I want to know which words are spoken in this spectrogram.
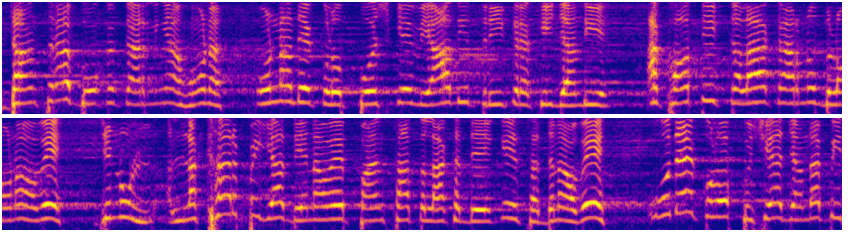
ਡਾਂਸਰਾਂ ਬੁੱਕ ਕਰਨੀਆਂ ਹੋਣ, ਉਹਨਾਂ ਦੇ ਕੋਲੋਂ ਪੁੱਛ ਕੇ ਵਿਆਹ ਦੀ ਤਰੀਕ ਰੱਖੀ ਜਾਂਦੀ ਹੈ ਅਖੌਤੀ ਕਲਾਕਾਰ ਨੂੰ ਬੁਲਾਉਣਾ ਹੋਵੇ, ਜਿਹਨੂੰ ਲੱਖਾਂ ਰੁਪਈਆ ਦੇਣਾ ਹੋਵੇ 5-7 ਲੱਖ ਦੇ ਕੇ ਸੱਦਣਾ ਹੋਵੇ, ਉਹਦੇ ਕੋਲੋਂ ਪੁੱਛਿਆ ਜਾਂਦਾ ਵੀ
